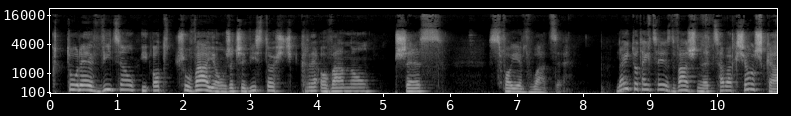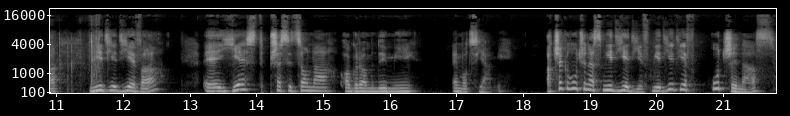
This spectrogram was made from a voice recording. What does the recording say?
które widzą i odczuwają rzeczywistość kreowaną przez swoje władze. No i tutaj, co jest ważne, cała książka Miediediewa e, jest przesycona ogromnymi emocjami. A czego uczy nas Miediediew? Miediediew uczy nas,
